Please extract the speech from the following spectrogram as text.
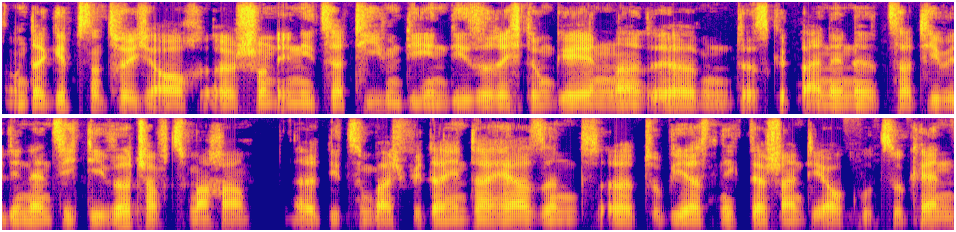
Und da gibt's natürlich auch äh, schon Initiativen, die in diese Richtung gehen. Ne. Ähm, es gibt eine Initiative, die nennt sich die Wirtschaftsmacher, äh, die zum Beispiel dahinterher sind. Tobias Nick, der scheint die auch gut zu kennen.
